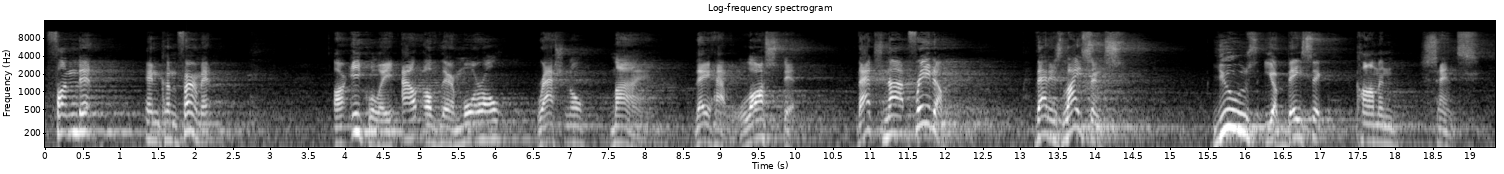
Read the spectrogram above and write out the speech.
fund it, and confirm it are equally out of their moral, rational mind. They have lost it. That's not freedom. That is license. Use your basic common sense.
